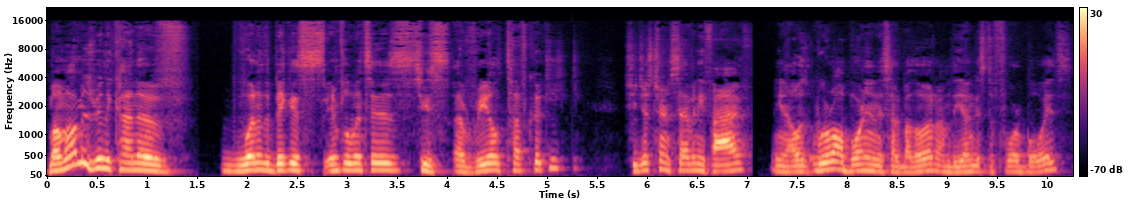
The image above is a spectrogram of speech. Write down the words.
My mom is really kind of one of the biggest influences. She's a real tough cookie. She just turned 75. You know, was, we were all born in El Salvador. I'm the youngest of four boys.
